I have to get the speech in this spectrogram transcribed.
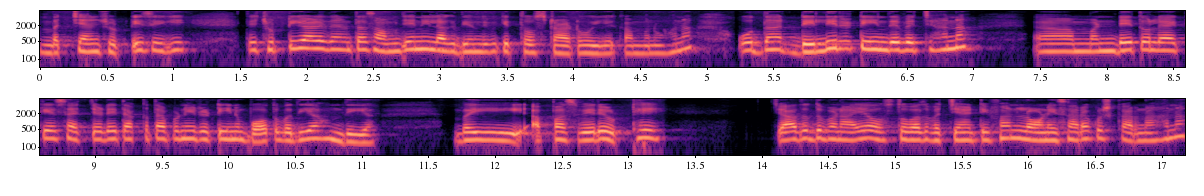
ਬੱਚਿਆਂ ਨੂੰ ਛੁੱਟੀ ਸੀਗੀ ਤੇ ਛੁੱਟੀ ਵਾਲੇ ਦਿਨ ਤਾਂ ਸਮਝ ਹੀ ਨਹੀਂ ਲੱਗਦੀ ਹੁੰਦੀ ਵੀ ਕਿੱਥੋਂ ਸਟਾਰਟ ਹੋਈਏ ਕੰਮ ਨੂੰ, ਹਨਾ। ਉਦਾਂ ਡੇਲੀ ਰੁਟੀਨ ਦੇ ਵਿੱਚ, ਹਨਾ। ਮੰਡੇ ਤੋਂ ਲੈ ਕੇ ਸੈਚਰਡੇ ਤੱਕ ਤਾਂ ਆਪਣੀ ਰੁਟੀਨ ਬਹੁਤ ਵਧੀਆ ਹੁੰਦੀ ਆ। ਬਈ ਆਪਾਂ ਸਵੇਰੇ ਉੱਠੇ, ਚਾਹ ਦੁੱਧ ਬਣਾਇਆ, ਉਸ ਤੋਂ ਬਾਅਦ ਬੱਚਿਆਂ ਨੇ ਟਿਫਨ ਲਾਉਣੇ, ਸਾਰਾ ਕੁਝ ਕਰਨਾ, ਹਨਾ?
